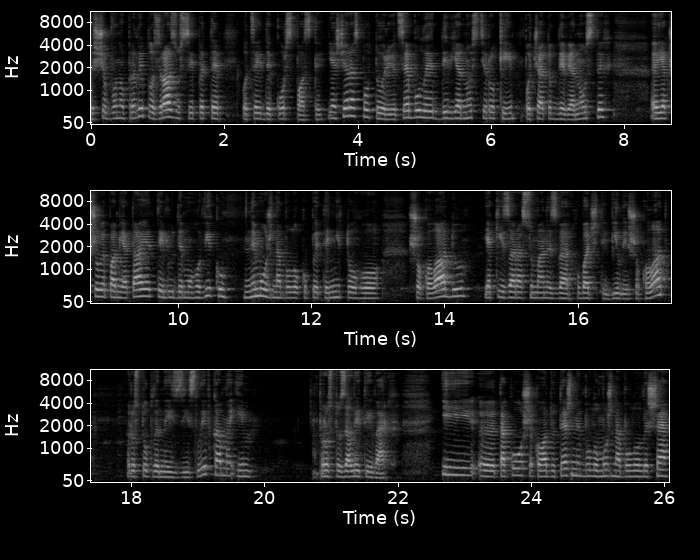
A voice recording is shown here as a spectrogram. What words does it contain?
щоб воно прилипло, зразу сипете оцей декор з паски. Я ще раз повторюю, це були 90-ті роки, початок 90-х. Е, Якщо ви пам'ятаєте, люди мого віку не можна було купити ні того шоколаду, який зараз у мене зверху, бачите, білий шоколад, розтоплений зі сливками і просто залитий верх. І е, такого шоколаду теж не було. Можна було лише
